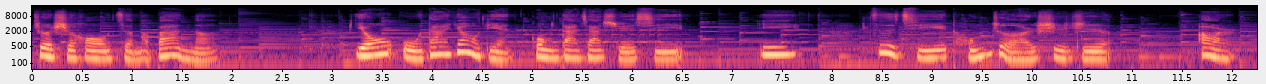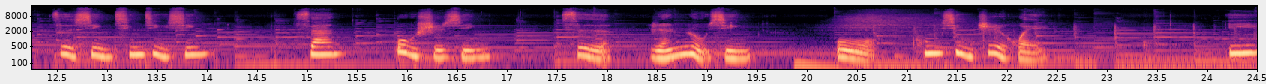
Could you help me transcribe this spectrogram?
这时候怎么办呢？有五大要点供大家学习：一、自其同者而视之；二、自信清净心。三、布施心；四、忍辱心；五、空性智慧。一、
